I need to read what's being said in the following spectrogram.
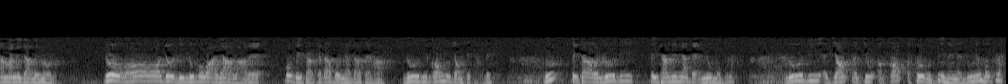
အမန်နေဂျာလိန်လို့လား တို့ဘောတို့ဒီလူဘဝရလာတဲ့ပုပ္ပိသကတပုံညာတဆက်ဟာလူဒီကောင်းမှုကြောင့်ဖြစ်တာလေဟင်သိတာကိုလူဒီသိတာမြင့်မြတ်တဲ့အမျိုးမဟုတ်ဘူးလားလူဒီအကြောင်းအကျိုးအကောင်းအဆိုးကိုသိနိုင်တဲ့လူမျိုးမဟုတ်ဘူးလား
